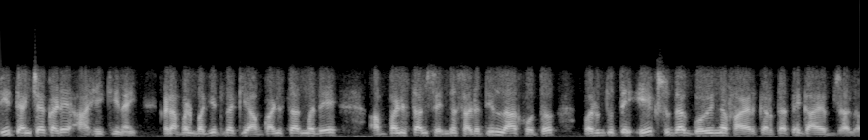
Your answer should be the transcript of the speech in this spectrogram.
ती त्यांच्याकडे आहे की नाही? कारण आपण बघितलं की अफगाणिस्तानमध्ये अफगाणिस्तान सैन्य साडेतीन लाख होतं परंतु ते एक सुद्धा गोळीनं फायर करता ते गायब झालं.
